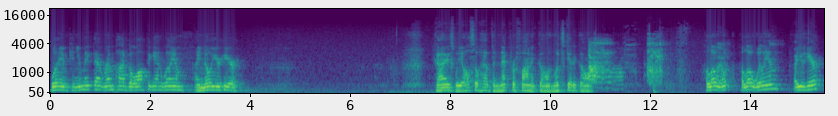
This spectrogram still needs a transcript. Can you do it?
William, can you make that REM pod go off again, William? I know you're here. Guys, we also have the necrophonic going. Let's get it going. Hello, hello, William? Are you here?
